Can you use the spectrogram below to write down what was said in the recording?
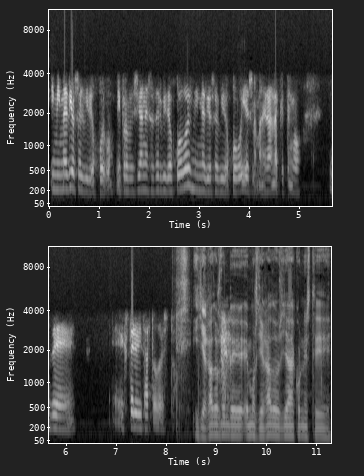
y mi medio es el videojuego. Mi profesión es hacer videojuegos, mi medio es el videojuego y es la manera en la que tengo de exteriorizar todo esto. Y llegados donde hemos llegado ya con este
